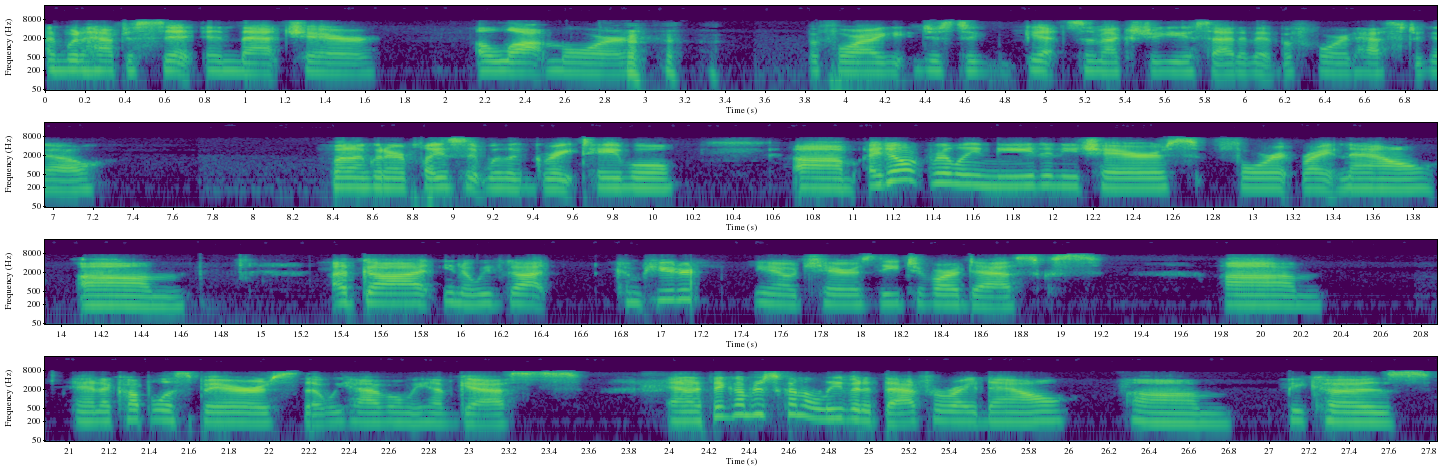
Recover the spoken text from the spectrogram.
I'm going to have to sit in that chair a lot more before I just to get some extra use out of it before it has to go. But I'm going to replace it with a great table. Um, I don't really need any chairs for it right now. Um, I've got, you know, we've got computer, you know, chairs at each of our desks, um, and a couple of spares that we have when we have guests. And I think I'm just going to leave it at that for right now, um, because,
